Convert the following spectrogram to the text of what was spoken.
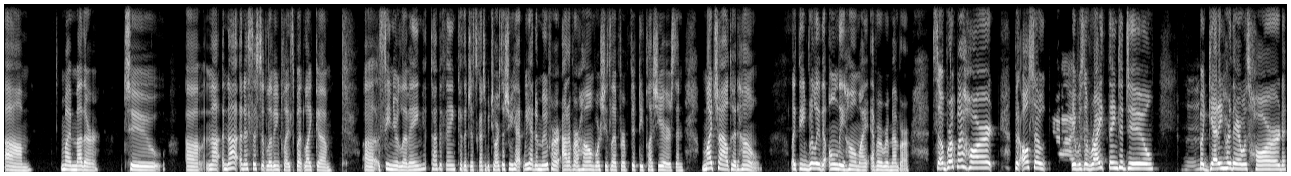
um my mother to um not not an assisted living place, but like um uh, senior living type of thing because it just got to be too hard. So she had we had to move her out of her home where she's lived for fifty plus years and my childhood home, like the really the only home I ever remember. So it broke my heart, but also it was the right thing to do. Mhm. But getting her there was hard.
